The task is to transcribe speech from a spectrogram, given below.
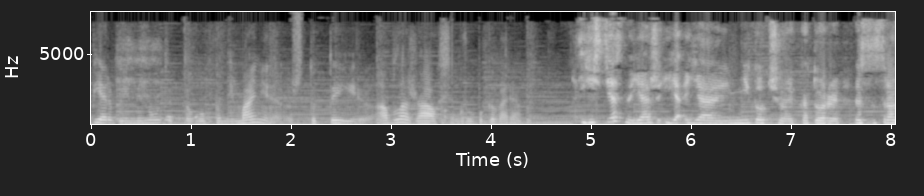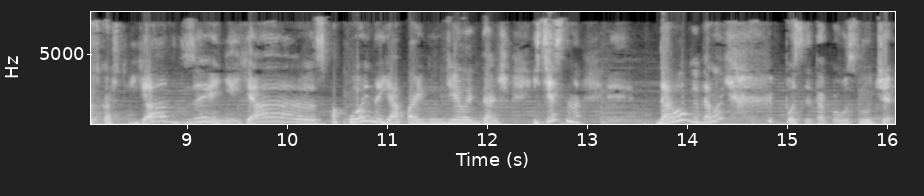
первые минуты того понимания, что ты облажался, грубо говоря? Естественно, я же я, я не тот человек, который сразу скажет, я в дзене, я спокойно, я пойду делать дальше. Естественно, э, дорога домой после такого случая,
